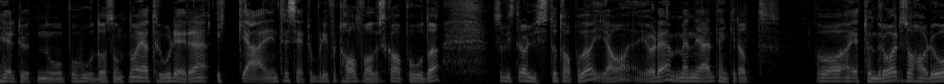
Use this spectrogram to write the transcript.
helt uten noe på hodet og sånt nå. Jeg tror dere ikke er interessert i å bli fortalt hva dere skal ha på hodet. Så hvis dere har lyst til å ta på det, ja, gjør det. Men jeg tenker at på 100 år så, jo,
